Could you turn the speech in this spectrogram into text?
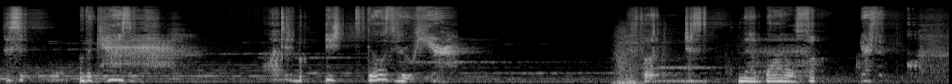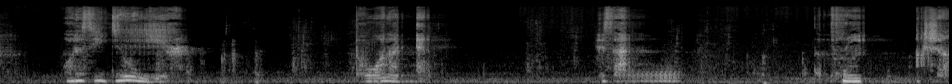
this is the chasm. What did Banish go through here? If just in that battle years ago, what is he doing here? The one I met is that the production.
